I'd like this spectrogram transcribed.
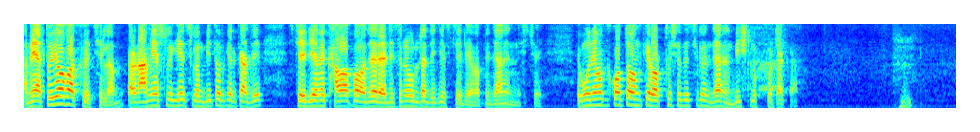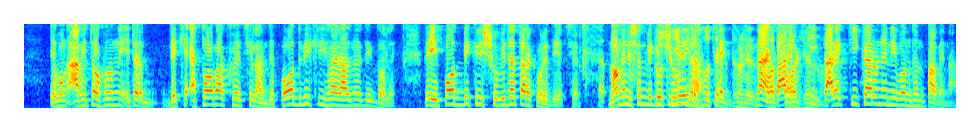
আমি এতই অবাক হয়েছিলাম, কারণ আমি আসলে গিয়েছিলাম বিতর্কের কাজে, স্টেডিয়ামে খাওয়া পাওয়া যায় র্যাডিসনের উল্টা দিকে স্টেডিয়াম, আপনি জানেন নিশ্চয়ই। এবং উনি আমাকে কত অঙ্কের অর্থ সেধেছিলেন জানেন? বিশ লক্ষ টাকা। এবং আমি তখন এটা দেখে এত অবাক হয়েছিলাম যে পদ বিক্রি হয় রাজনৈতিক দলে। তো এই পদ বিক্রির সুবিধা তারা করে দিয়েছেন। নমিনেশন বিক্রির সুবিধা? হতো এক ধরনের না পাওয়ার কি কি কারণে নিবন্ধন পাবে না?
